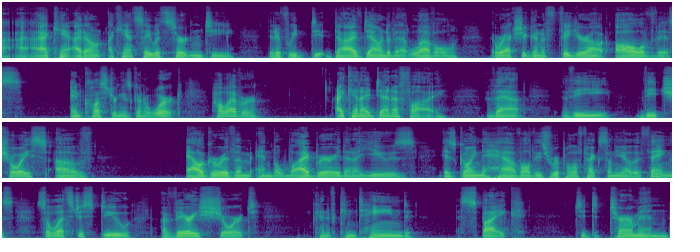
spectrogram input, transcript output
I, I can't, I don't, I can't say with certainty that if we d- dive down to that level, that we're actually going to figure out all of this and clustering is going to work. However, I can identify that the the choice of algorithm and the library that I use is going to have all these ripple effects on the other things. So let's just do a very short, kind of contained spike to determine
